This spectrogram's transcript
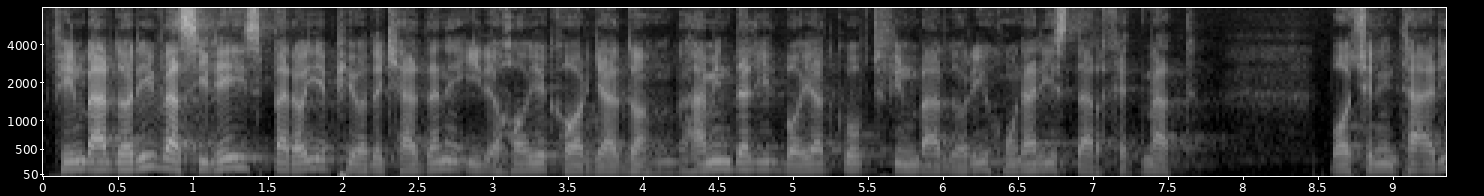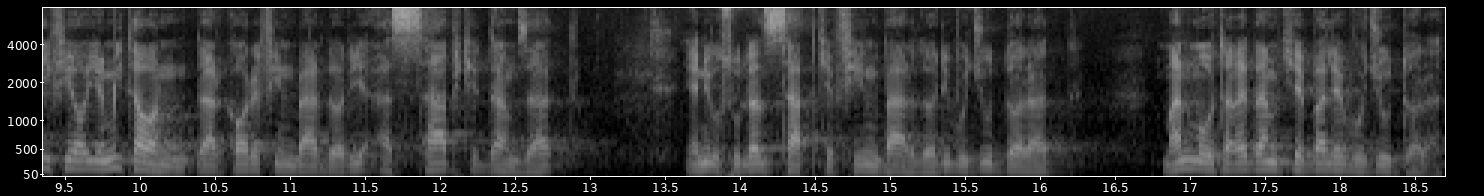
فیلم برداری وسیله است برای پیاده کردن ایده های کارگردان. و همین دلیل باید گفت فیلم برداری هنری است در خدمت. با چنین تعریفی آیا می توان در کار فیلم برداری از سبک دم زد؟ یعنی اصولا سبک فیلم برداری وجود دارد؟ من معتقدم که بله وجود دارد.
